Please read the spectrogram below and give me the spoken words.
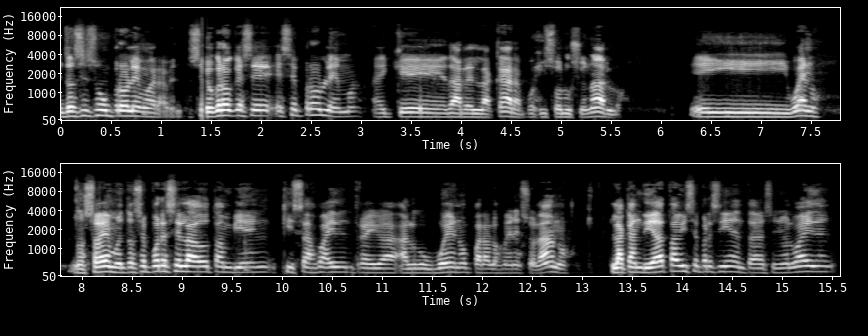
Entonces es un problema grave. Yo creo que ese, ese problema hay que darle la cara, pues, y solucionarlo. Y bueno, no sabemos. Entonces, por ese lado también quizás Biden traiga algo bueno para los venezolanos. La candidata a vicepresidenta del señor Biden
